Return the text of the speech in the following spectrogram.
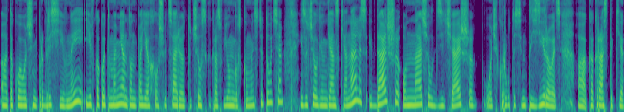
а, такой очень прогрессивный, и в какой-то момент он поехал в Швейцарию, отучился как раз в Юнговском институте, изучил юнгианский анализ, и дальше он начал дичайше, очень круто синтезировать а, как раз-таки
